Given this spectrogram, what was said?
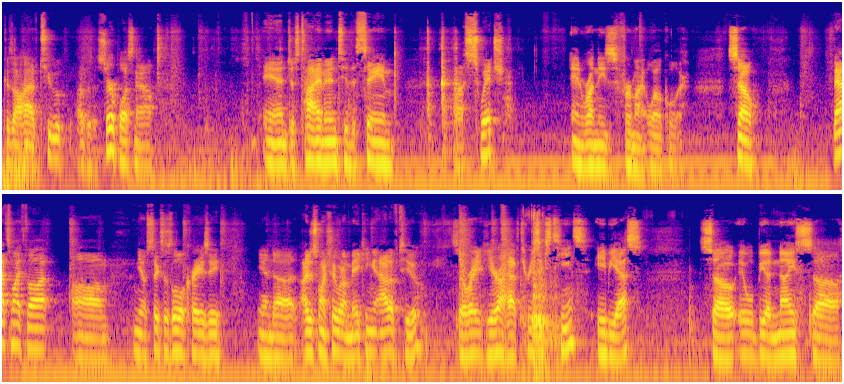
because I'll have two of the surplus now and just tie them into the same uh, switch and run these for my oil cooler. So that's my thought. Um, you know, six is a little crazy and uh, I just want to show you what I'm making out of too. So right here I have 3 16ths ABS. So it will be a nice, uh,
